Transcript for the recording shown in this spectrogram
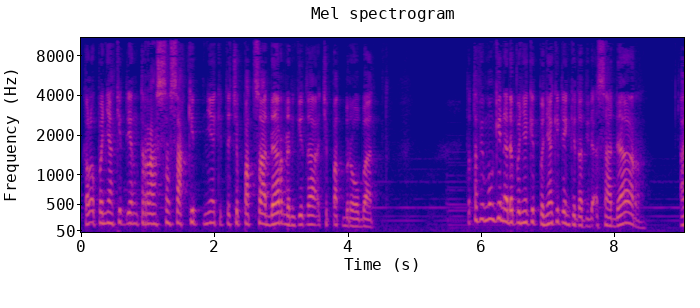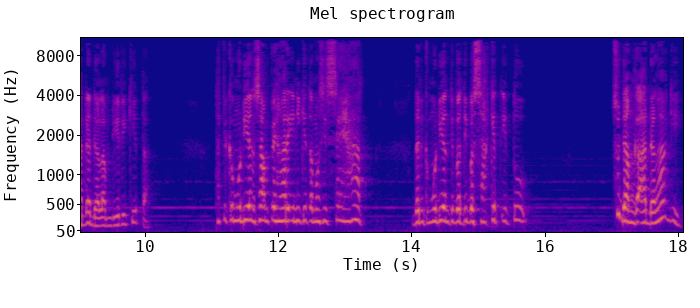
Kalau penyakit yang terasa sakitnya kita cepat sadar dan kita cepat berobat. Tetapi mungkin ada penyakit-penyakit yang kita tidak sadar ada dalam diri kita. Tapi kemudian sampai hari ini kita masih sehat. Dan kemudian tiba-tiba sakit itu sudah nggak ada lagi.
